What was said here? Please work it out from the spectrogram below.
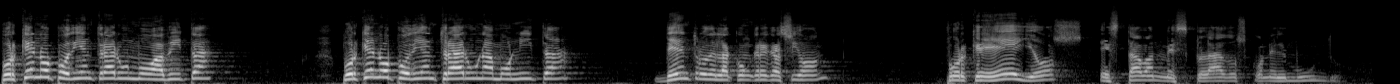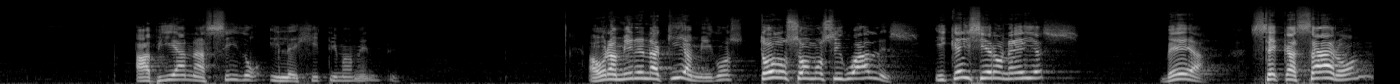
¿Por qué no podía entrar un moabita? ¿Por qué no podía entrar una monita dentro de la congregación? Porque ellos estaban mezclados con el mundo. Había nacido ilegítimamente. Ahora miren aquí amigos, todos somos iguales. ¿Y qué hicieron ellas? Vea, se casaron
